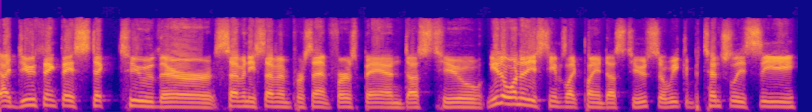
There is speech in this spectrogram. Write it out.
I do think they stick to their 77% first ban, Dust 2. Neither one of these teams like playing Dust 2, so we could potentially see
